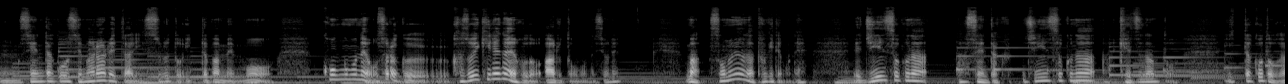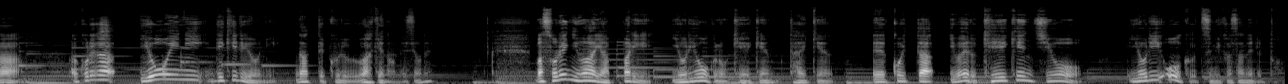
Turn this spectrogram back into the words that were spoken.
うん、選択を迫られたりするといった場面も今後もねおそらく数えきれないほどあると思うんですよね。まあそのような時でもね迅速な選択迅速な決断といったことがこれが容易にできるようになってくるわけなんですよね。まあ、それにはやっぱりより多くの経験体験えーこういったいわゆる経験値をより多く積み重ねると、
